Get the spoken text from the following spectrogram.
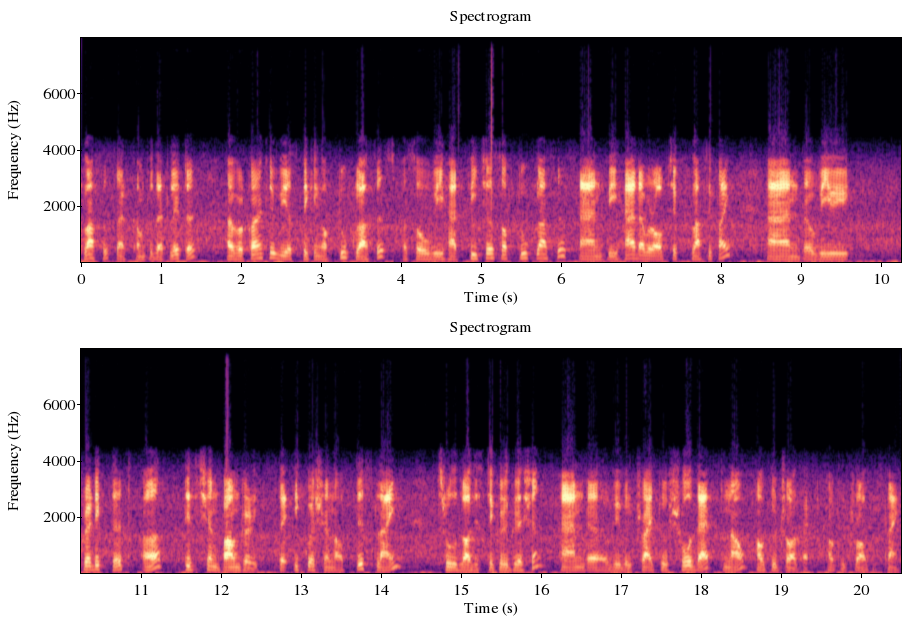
classes i'll come to that later. However currently we are speaking of two classes. So we had features of two classes and we had our objects classified and we predicted a decision boundary the equation of this line through logistic regression and uh, we will try to show that now how to draw that how to draw this line.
